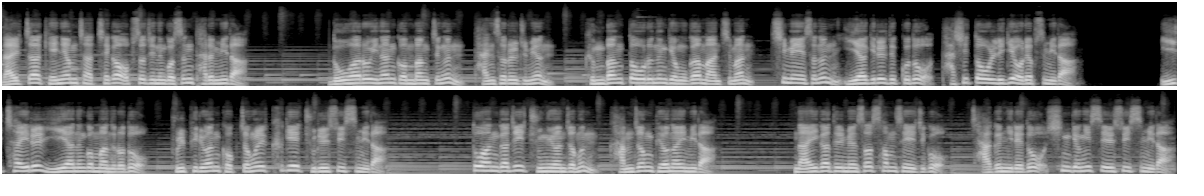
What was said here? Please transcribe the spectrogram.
날짜 개념 자체가 없어지는 것은 다릅니다. 노화로 인한 건망증은 단서를 주면 금방 떠오르는 경우가 많지만 치매에서는 이야기를 듣고도 다시 떠올리기 어렵습니다. 이 차이를 이해하는 것만으로도 불필요한 걱정을 크게 줄일 수 있습니다. 또 한 가지 중요한 점은 감정 변화입니다. 나이가 들면서 섬세해지고 작은 일에도 신경이 쓰일 수 있습니다.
